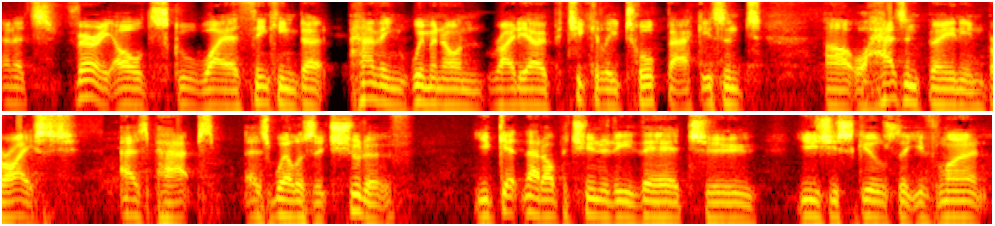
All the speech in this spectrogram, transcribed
and it's very old school way of thinking, but having women on radio, particularly talkback, isn't uh, or hasn't been embraced as perhaps as well as it should have. You get that opportunity there to use your skills that you've learnt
